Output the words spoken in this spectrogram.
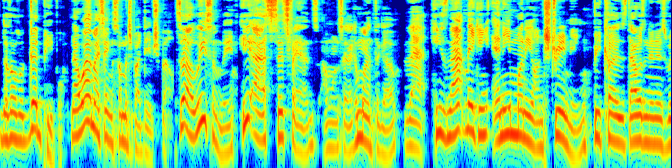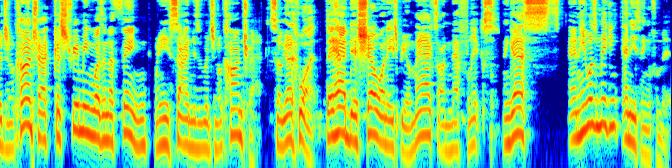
there's also good people. Now, why am I saying so much about Dave Chappelle? So recently, he asked his fans, I want to say like a month ago, that he's not making any money on streaming because that wasn't in his original contract, because streaming wasn't a thing when he signed his original contract. So guess what? They had this show on HBO Max, on Netflix, and guess and he wasn't making anything from it.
